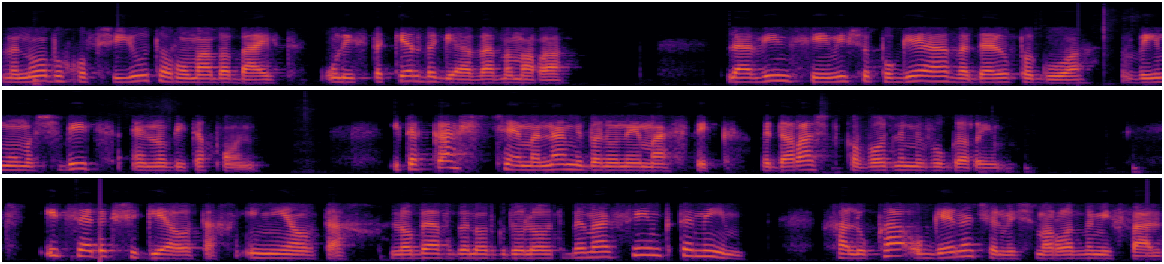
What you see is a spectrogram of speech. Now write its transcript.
לנוע בחופשיות ערומה בבית, ולהסתכל בגאווה במראה. להבין שאם מישהו פוגע, ודאי הוא פגוע, ואם הוא משוויץ, אין לו ביטחון. התעקשת שאמנע מבלוני מסטיק, ודרשת כבוד למבוגרים. אי צדק שיגע אותך, הניע אותך, לא בהפגנות גדולות, במעשים קטנים. חלוקה הוגנת של משמרות במפעל.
